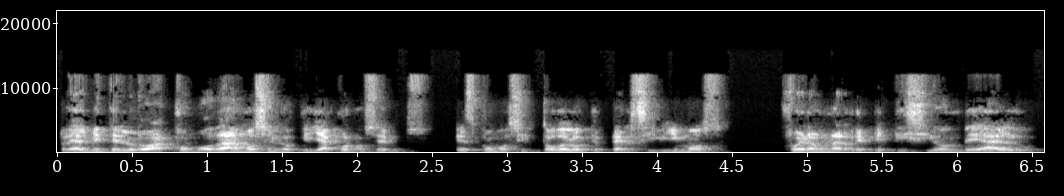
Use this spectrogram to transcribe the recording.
realmente lo acomodamos en lo que ya conocemos. Es como si todo lo que percibimos fuera una repetición de algo.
